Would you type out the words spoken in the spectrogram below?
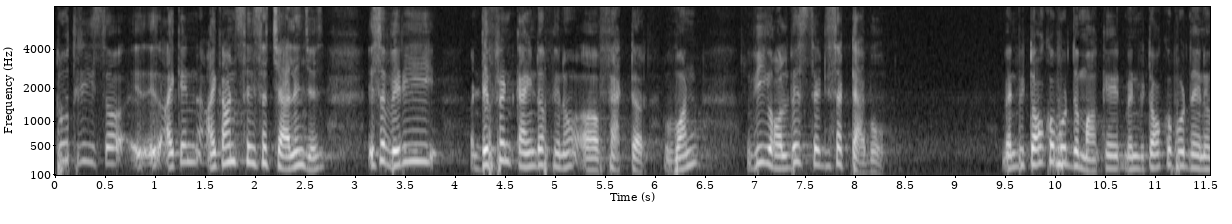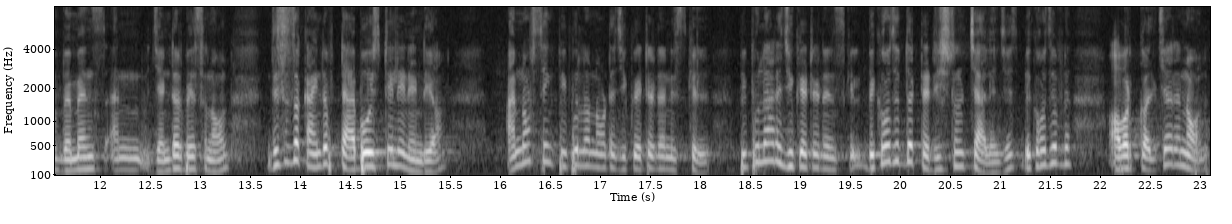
two, three, so I, can, I can't say it's a challenges. It's a very different kind of, you know, uh, factor. One, we always said it's a taboo. When we talk about the market, when we talk about the you know, women's and gender based and all, this is a kind of taboo still in India. I'm not saying people are not educated and skilled. People are educated and skilled because of the traditional challenges, because of the, our culture and all.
